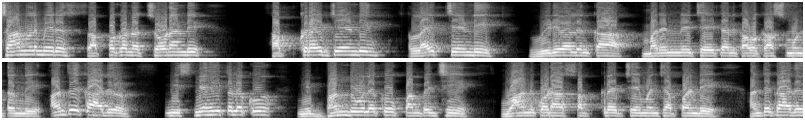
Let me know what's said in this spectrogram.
ఛానల్ మీరు తప్పకుండా చూడండి. సబ్స్క్రైబ్ చేయండి లైక్ చేయండి. వీడియోలు ఇంకా మరిన్ని చేయటానికి అవకాశం ఉంటుంది. అంతేకాదు మీ స్నేహితులకు మీ బంధువులకు పంపించి వాన్ని కూడా సబ్స్క్రైబ్ చేయమని చెప్పండి. అంతేకాదు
